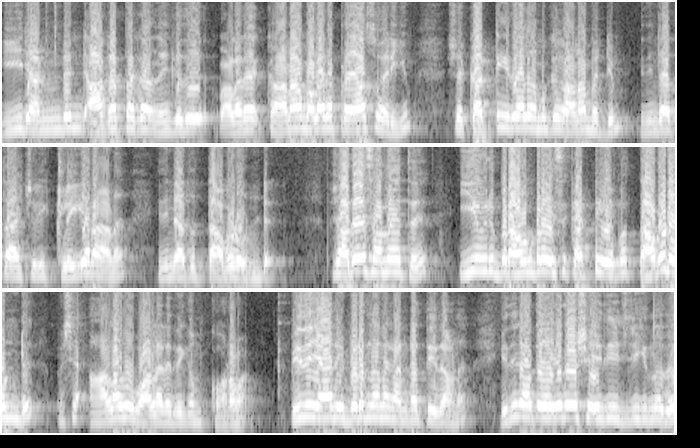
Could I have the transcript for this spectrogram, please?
ഈ രണ്ടിന്റെ അകത്തൊക്കെ നിങ്ങൾക്കിത് വളരെ കാണാൻ വളരെ പ്രയാസമായിരിക്കും. പക്ഷെ കട്ട് ചെയ്താൽ നമുക്ക് കാണാൻ പറ്റും. ഇതിന്റെ അകത്ത് ആക്ച്വലി ക്ലിയർ ആണ്. ഇതിന്റെ അകത്ത് തവിടുണ്ട്. പക്ഷെ അതേ സമയത്ത് ഈ ഒരു ബ്രൗൺ റൈസ് കട്ട് ചെയ്യുമ്പോൾ തവിടുണ്ട്. പക്ഷെ അളവ് വളരെയധികം കുറവാണ്. ഇത് ഞാൻ ഇവിടെ നിന്ന് തന്നെ കണ്ടെത്തിയതാണ് ഇതിനകത്ത് ഏകദേശം എഴുതി വെച്ചിരിക്കുന്നത്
